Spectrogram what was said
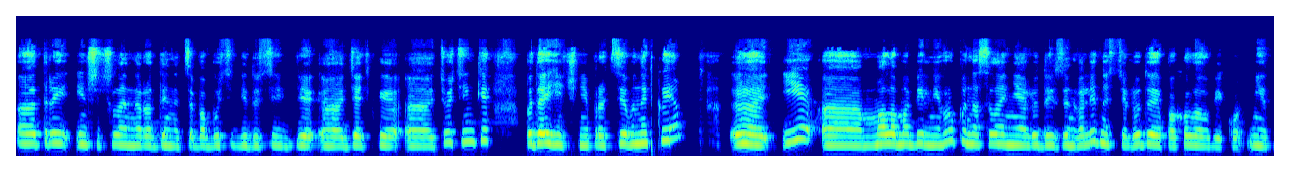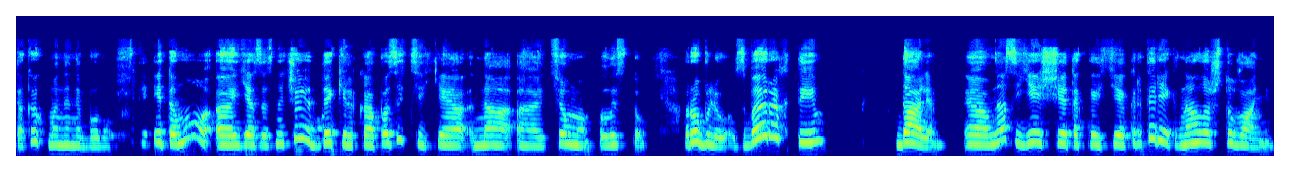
е, три інші члени родини це бабусі, дідусі, е, дядьки, тьотіньки, педагогічні працівники і маломобільні групи населення людей з інвалідністю, люди похилого віку. Ні, таких в мене не було. І тому я зазначаю декілька позицій на цьому листу. Роблю зберегти. Далі, в нас є ще такий критерій як налаштування.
